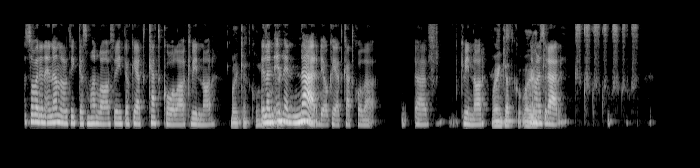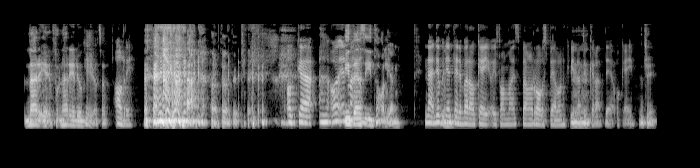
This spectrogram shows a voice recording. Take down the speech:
så var det en annan artikel som handlade om varför det inte är okej att catcalla kvinnor. Vad är catcall? Eller, eller när det är okej att catcalla f- kvinnor. Vad är en catcall? Är När man är sådär... när, är, när är det okej alltså? Aldrig. Töntigt. Och, eh, och en inte ens i Italien? Nej, det, egentligen är det bara okej ifall man spelar en rollspel och en kvinna Mhm. tycker att det är okej. Okej.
